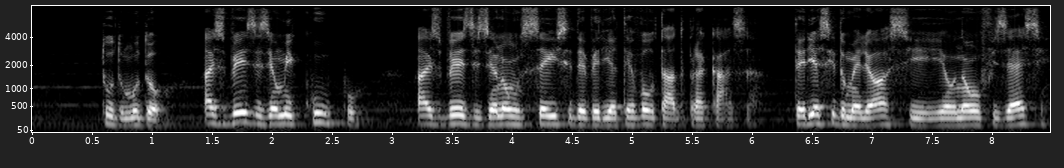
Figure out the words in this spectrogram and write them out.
Tudo mudou. Às vezes eu me culpo, às vezes eu não sei se deveria ter voltado para casa. Teria sido melhor se eu não o fizesse?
